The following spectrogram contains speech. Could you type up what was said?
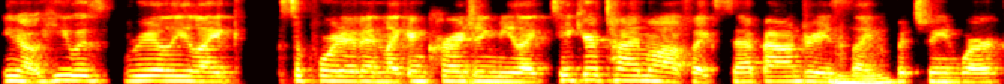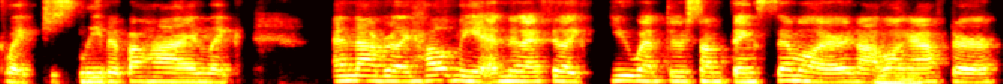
you know, he was really like supportive and like encouraging me, like, take your time off, like set boundaries, like between work, like just leave it behind. Like, and that really helped me. And then I feel like you went through something similar not long Mhm. after.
